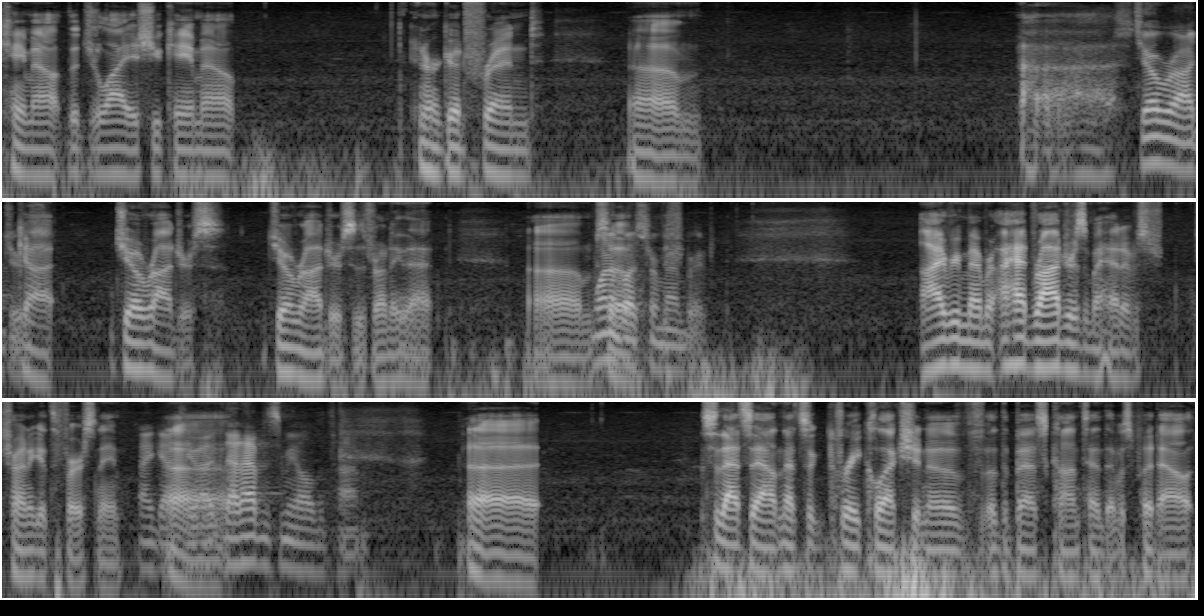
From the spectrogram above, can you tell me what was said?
came out. The July issue came out, and our good friend, um, Joe Rogers. got Joe Rogers. Joe Rogers is running that. Um, One of us remembered. I remember. I had Rogers in my head. I was trying to get the first name. I got you. I, Uh, that happens to me all the time. uh, so that's out, and that's a great collection of, of the best content that was put out.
